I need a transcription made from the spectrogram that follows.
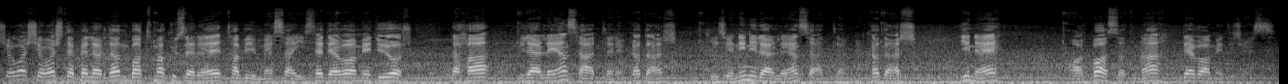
Güneş yavaş yavaş tepelerden batmak üzere. Tabii mesai ise devam ediyor. Daha ilerleyen saatlere kadar, gecenin ilerleyen saatlerine kadar yine arpa hasadına devam edeceğiz.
